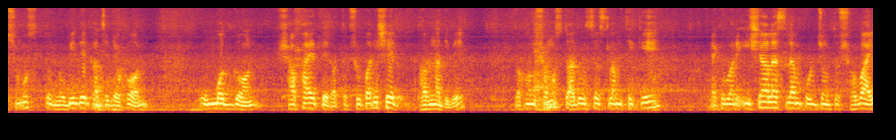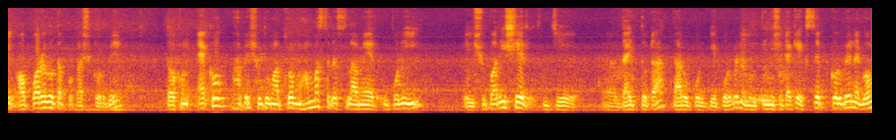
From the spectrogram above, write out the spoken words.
সমস্ত নবীদের কাছে যখন উম্মদগণ সাফায়েতের অর্থাৎ সুপারিশের ধর্ণা দিবে, তখন সমস্ত আদম ইসলাম থেকে একেবারে ঈশা আলাহ ইসলাম পর্যন্ত সবাই অপারগতা প্রকাশ করবে। তখন এককভাবে শুধুমাত্র মোহাম্মদ সাল্লাহ ইসলামের উপরেই এই সুপারিশের যে দায়িত্বটা তার উপর গিয়ে পড়বেন এবং তিনি সেটাকে অ্যাকসেপ্ট করবেন এবং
